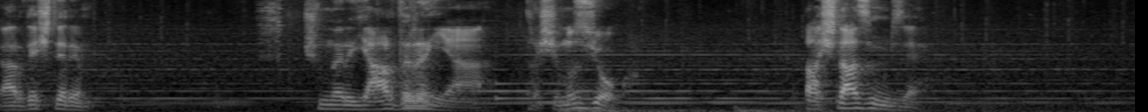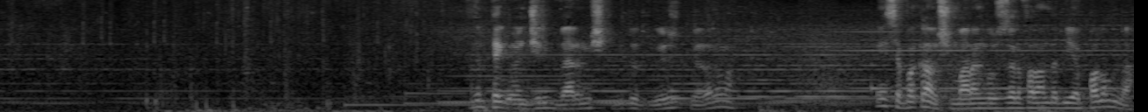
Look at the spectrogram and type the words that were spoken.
Kardeşlerim. Şunları yardırın ya. Taşımız yok. Taş lazım bize. Dedim pek öncelik vermiş gibi de gözükmüyorlar ama. Neyse bakalım şu marangozları falan da bir yapalım da.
